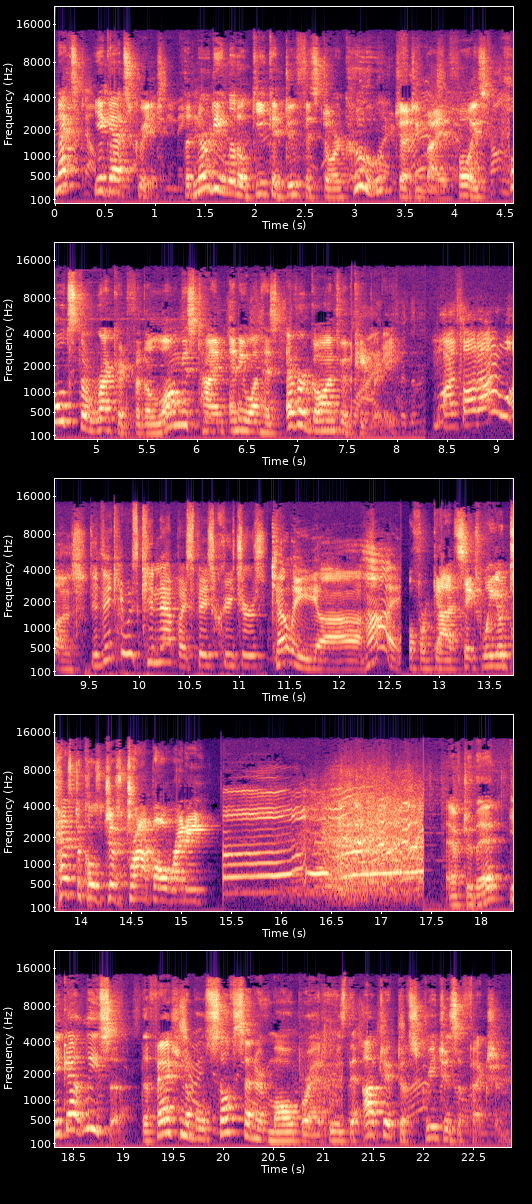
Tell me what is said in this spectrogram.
Next, you got Screech, the nerdy little geeka doofus dork who, judging by his voice, holds the record for the longest time anyone has ever gone through puberty. Well, I thought I was. Do you think he was kidnapped by space creatures? Kelly, uh, hi. Oh, for God's sakes, will your testicles just drop already? After that, you got Lisa, the fashionable, self-centered mall brat who is the object of Screech's affection.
